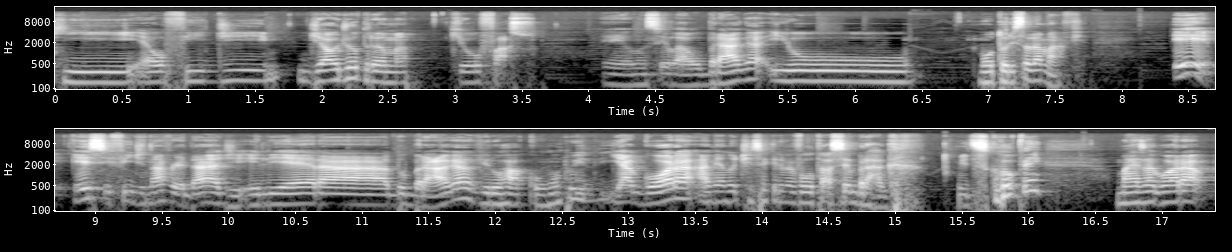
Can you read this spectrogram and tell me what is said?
que é o feed de audiodrama que eu faço. É, eu lancei lá o Braga e o Motorista da Máfia. E esse feed, na verdade, ele era do Braga, virou Raconto, e, e agora a minha notícia é que ele vai voltar a ser Braga. Me desculpem, mas agora,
